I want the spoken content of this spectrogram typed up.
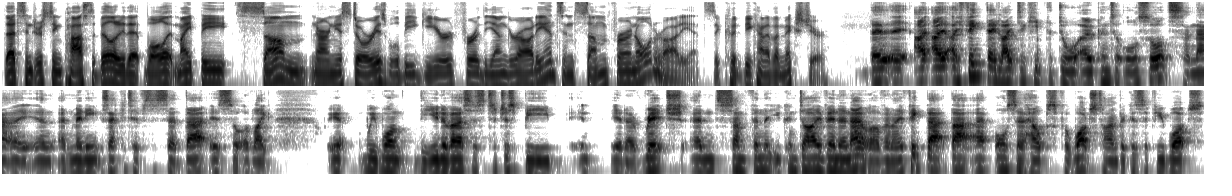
that's interesting possibility that well, it might be some Narnia stories will be geared for the younger audience and some for an older audience. It could be kind of a mixture. They, I, I- think they like to keep the door open to all sorts, and that and, and many executives have said that is sort of like we want the universes to just be you know rich and something that you can dive in and out of, and I think that that also helps for watch time because if you watch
